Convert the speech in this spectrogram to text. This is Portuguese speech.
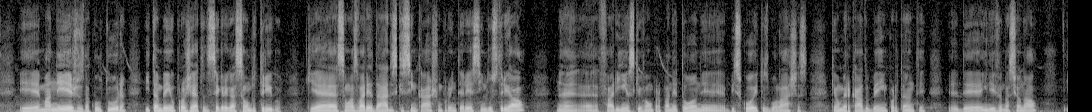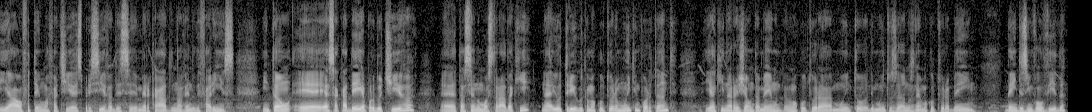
manejos da cultura e também o projeto de segregação do trigo, que é, são as variedades que se encaixam para o interesse industrial né, é, farinhas que vão para panetone, biscoitos, bolachas, que é um mercado bem importante eh, de, em nível nacional e a Alfa tem uma fatia expressiva desse mercado na venda de farinhas. Então, é, essa cadeia produtiva está é, tá sendo mostrada aqui, né? e o trigo que é uma cultura muito importante, e aqui na região também é uma cultura muito de muitos anos, né? uma cultura bem, bem desenvolvida,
